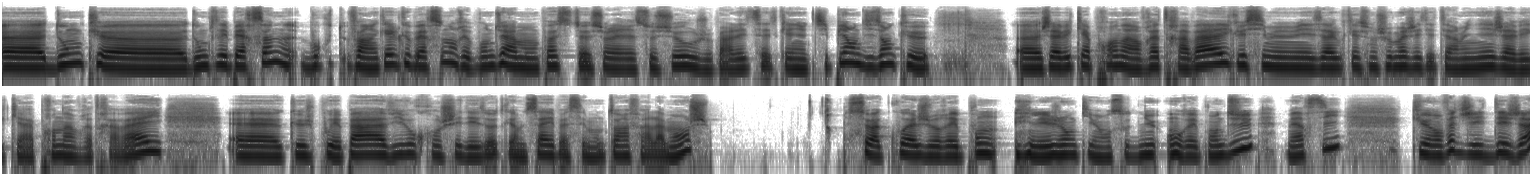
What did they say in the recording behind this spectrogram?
Euh, donc, euh, donc les personnes, beaucoup, enfin quelques personnes ont répondu à mon post sur les réseaux sociaux où je parlais de cette cagnotte Tipeee en disant que euh, j'avais qu'à prendre un vrai travail, que si mes allocations chômage étaient terminées, j'avais qu'à prendre un vrai travail, euh, que je pouvais pas vivre au crochet des autres comme ça et passer mon temps à faire la manche. Ce à quoi je réponds, et les gens qui m'ont soutenu ont répondu, merci, que en fait j'ai déjà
